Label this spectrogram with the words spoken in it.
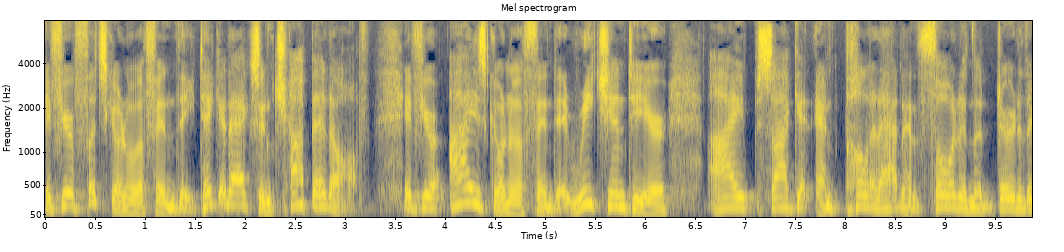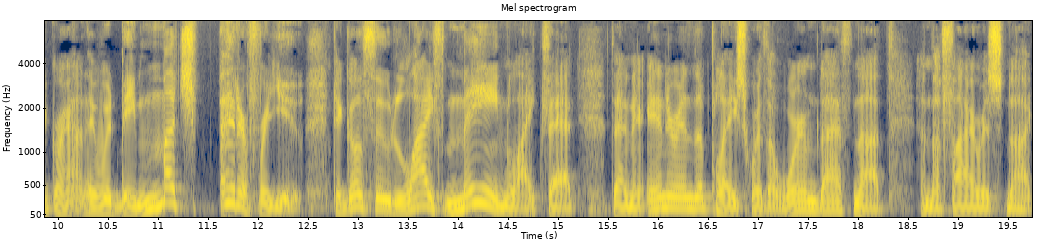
If your foot's going to offend thee, take an axe and chop it off. If your eye's going to offend it, reach into your eye socket and pull it out and throw it in the dirt of the ground. It would be much better for you to go through life maimed like that than to enter in the place where the worm dieth not and the fire is not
